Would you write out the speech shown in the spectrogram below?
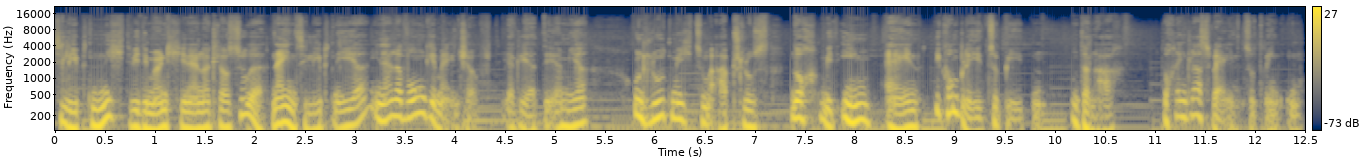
Sie lebten nicht wie die Mönche in einer Klausur, nein, sie lebten eher in einer Wohngemeinschaft, erklärte er mir und lud mich zum Abschluss noch mit ihm ein, die Komplett zu beten und danach noch ein Glas Wein zu trinken.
